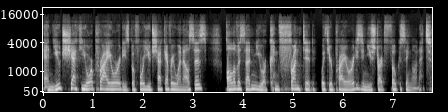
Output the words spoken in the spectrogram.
and you check your priorities before you check everyone else's, all of a sudden you are confronted with your priorities and you start focusing on it.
